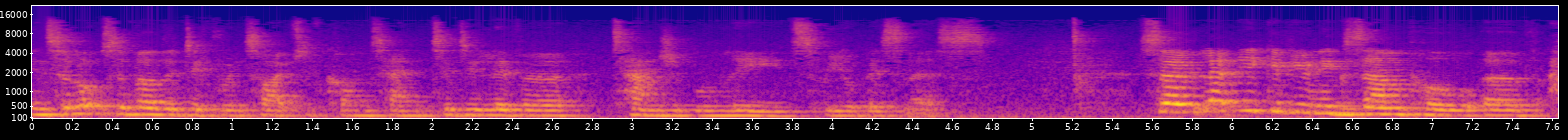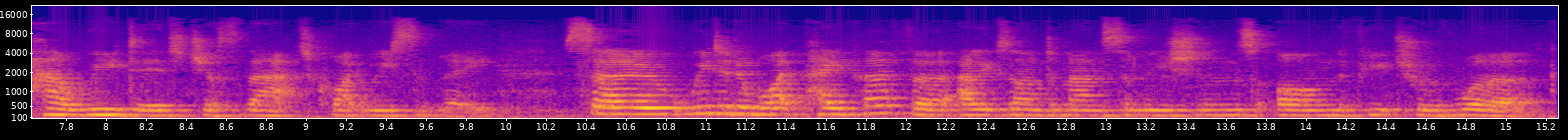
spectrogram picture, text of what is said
into lots of other different types of content to deliver tangible leads for your business. So let me give you an example of how we did just that quite recently. So we did a white paper for Alexander Mann Solutions on the future of work.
